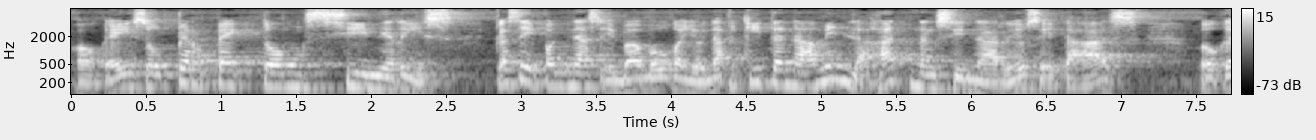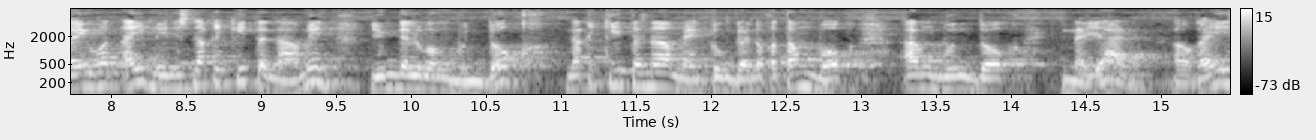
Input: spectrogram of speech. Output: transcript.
Okay? So perfectong sceneries. Kasi pag nasa ibabaw kayo, nakikita namin lahat ng scenario sa itaas. Okay, what I mean is nakikita namin yung dalawang bundok. Nakikita namin kung gaano katambok ang bundok na yan. Okay?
